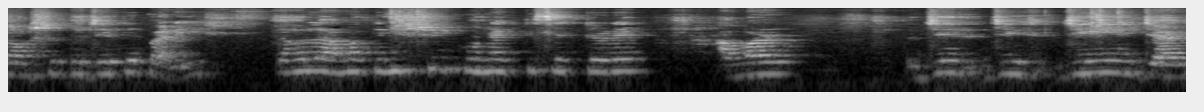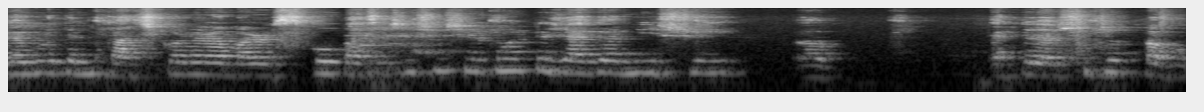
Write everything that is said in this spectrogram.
সংসদে যেতে পারি, তাহলে আমাকে নিশ্চয়ই কোনো একটি সেক্টরে আমার যে যে যে জায়গাগুলোতে আমি কাজ করার আমার স্কোপ আছে নিশ্চয়ই সেরকম একটা জায়গা আমি নিশ্চয়ই একটা সুযোগ পাবো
